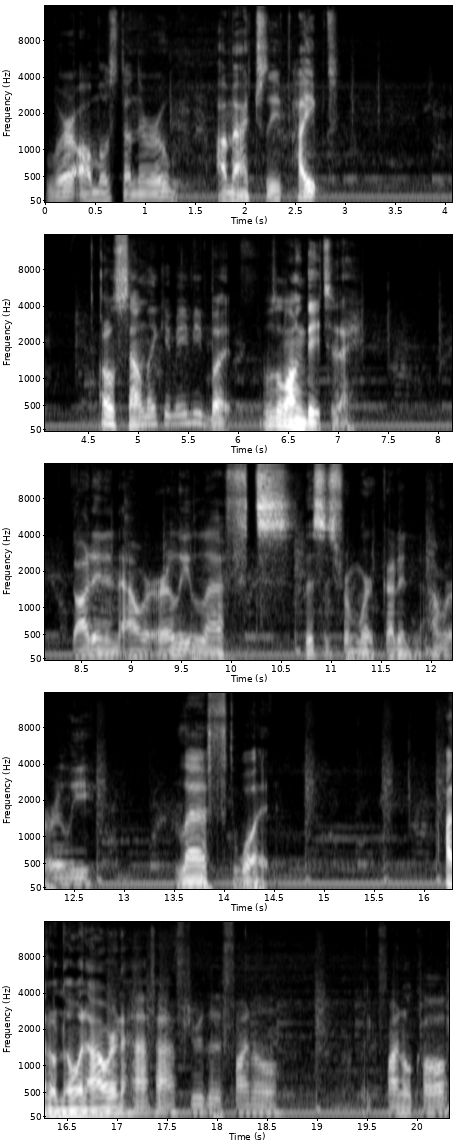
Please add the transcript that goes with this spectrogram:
We're almost done the room. I'm actually hyped. I don't sound like it maybe, but it was a long day today. Got in an hour early, left. This is from work. Got in an hour early, left what? I don't know, an hour and a half after the final, like final call.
